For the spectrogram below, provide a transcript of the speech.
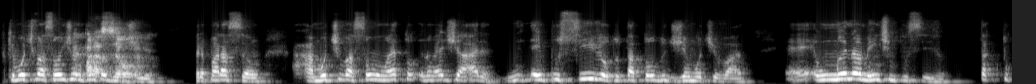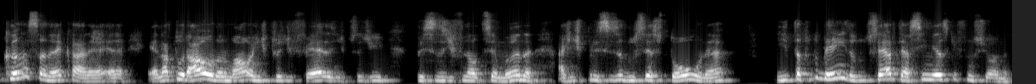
Porque motivação a gente não tem todo dia. Preparação. A motivação não é, não é diária. É impossível tu estar tá todo dia motivado. É humanamente impossível. Tá, tu cansa, né, cara? É, é, é natural, normal. A gente precisa de férias, a gente precisa de, precisa de final de semana, a gente precisa do sextou, né? E tá tudo bem, tá tudo certo. É assim mesmo que funciona.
